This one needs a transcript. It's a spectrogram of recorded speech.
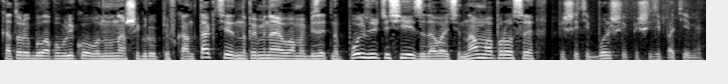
который был опубликован в нашей группе ВКонтакте. Напоминаю вам, обязательно пользуйтесь ей, задавайте нам вопросы. Пишите больше и пишите по теме.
